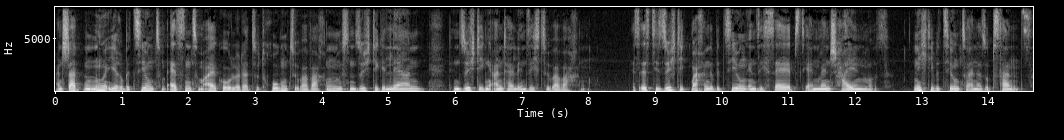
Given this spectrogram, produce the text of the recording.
Anstatt nur ihre Beziehung zum Essen, zum Alkohol oder zu Drogen zu überwachen, müssen Süchtige lernen, den süchtigen Anteil in sich zu überwachen. Es ist die süchtig machende Beziehung in sich selbst, die ein Mensch heilen muss, nicht die Beziehung zu einer Substanz.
